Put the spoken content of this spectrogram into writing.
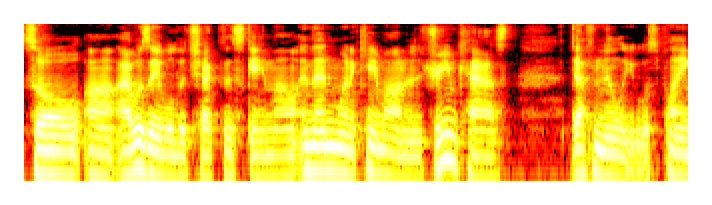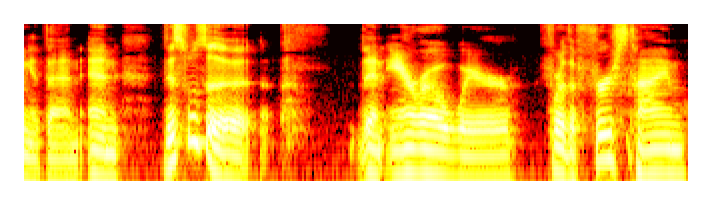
So uh, I was able to check this game out, and then when it came out in the Dreamcast, definitely was playing it then. And this was a an era where, for the first time,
